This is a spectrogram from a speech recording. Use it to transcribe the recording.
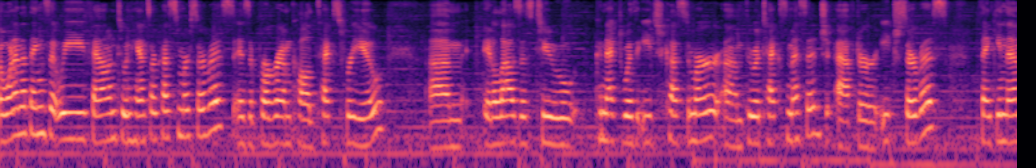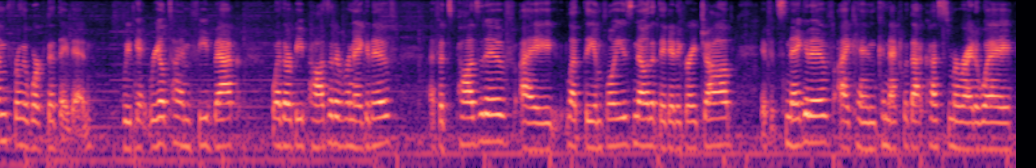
So one of the things that we found to enhance our customer service is a program called Text for You. Um, it allows us to connect with each customer um, through a text message after each service, thanking them for the work that they did. We get real-time feedback, whether it be positive or negative. If it's positive, I let the employees know that they did a great job. If it's negative, I can connect with that customer right away,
